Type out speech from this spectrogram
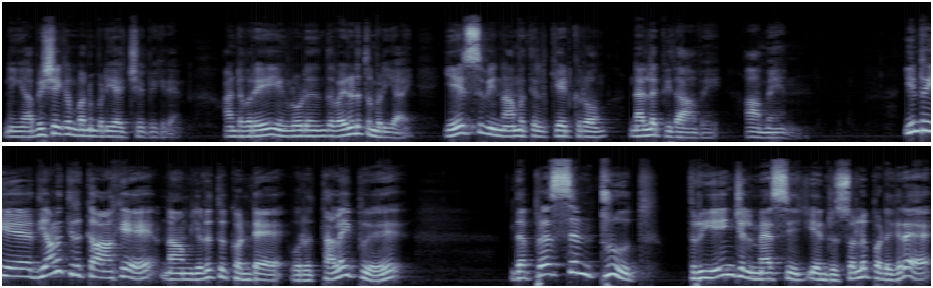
நீங்கள் அபிஷேகம் பண்ணும்படியாய் சேப்பிக்கிறேன் ஆண்டவரே எங்களோடு இருந்து வழிநடத்தும்படியாய் இயேசுவின் நாமத்தில் கேட்கிறோம். நல்ல பிதாவே. ஆமேன். இன்றைய தியானத்திற்காக நாம் எடுத்துக்கொண்ட ஒரு தலைப்பு the present truth three angel message என்று சொல்லப்படுகிற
